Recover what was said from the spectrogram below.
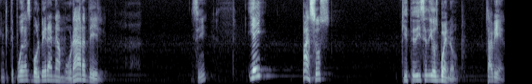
en que te puedas volver a enamorar de Él. ¿Sí? Y hay pasos que te dice Dios, bueno, está bien,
